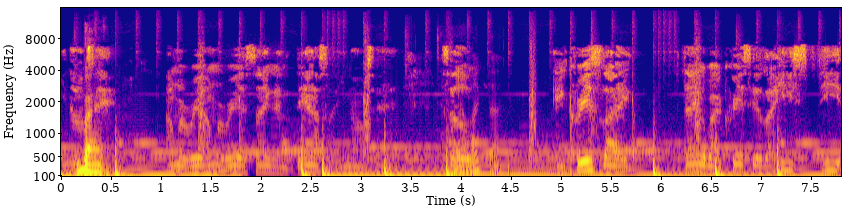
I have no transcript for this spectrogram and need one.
You know what Right. I'm saying? I'm a real I'm a real singer and dancer. You know what I'm saying? So, I like that. and Chris, like, the thing about Chris is like he's he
